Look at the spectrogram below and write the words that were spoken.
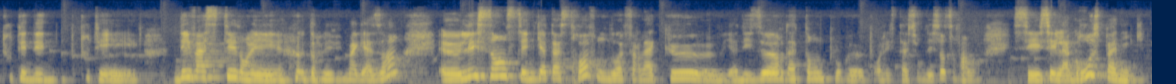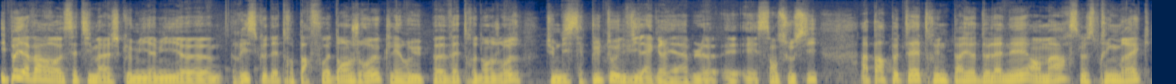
tout, est des... tout est dévasté dans les, dans les magasins. Euh, L'essence, c'est une catastrophe. On doit faire la queue. Il y a des heures d'attente pour, euh, pour les stations d'essence. Enfin bon, c'est la grosse panique. Il peut y avoir euh, cette image que Miami euh, risque d'être parfois dangereux, que les rues peuvent être dangereuses. Tu me dis c'est plutôt une ville agréable et, et sans souci. À part peut-être une période de l'année, en mars, le spring break.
